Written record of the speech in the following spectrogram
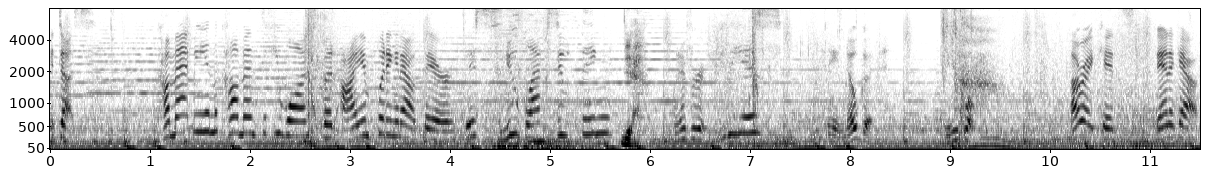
it does. Come at me in the comments if you want, but I am putting it out there. This new black suit thing, Yeah. whatever it really is, it ain't no good. Quote. All right, kids, Danikah out.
